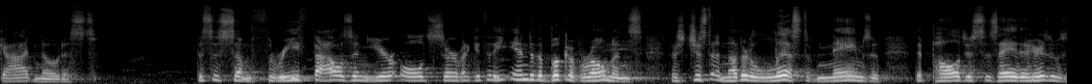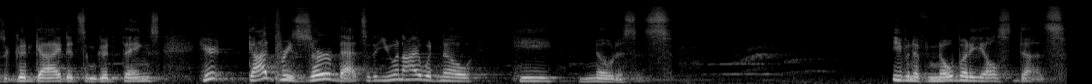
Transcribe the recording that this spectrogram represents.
God noticed. This is some 3,000 year old servant. Get to the end of the book of Romans, there's just another list of names of, that Paul just says, hey, here's was a good guy, did some good things. Here, God preserved that so that you and I would know he notices, even if nobody else does.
